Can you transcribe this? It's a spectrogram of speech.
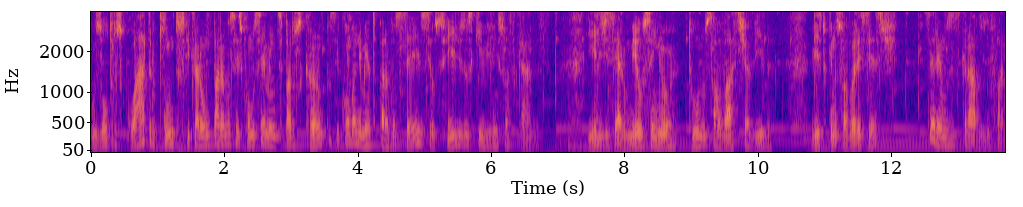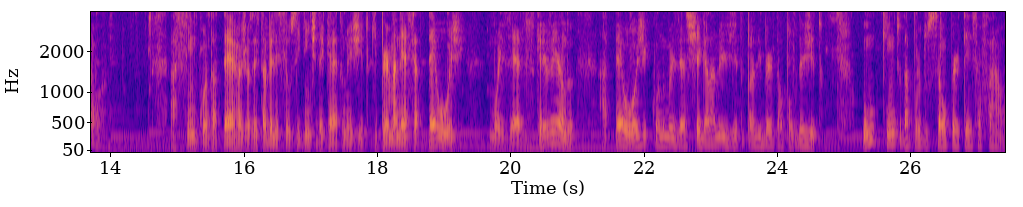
Os outros quatro quintos ficarão para vocês como sementes para os campos e como alimento para vocês, os seus filhos e os que vivem em suas casas. E eles disseram: Meu Senhor, tu nos salvaste a vida. Visto que nos favoreceste, seremos escravos do Faraó. Assim, quanto à terra, José estabeleceu o seguinte decreto no Egito, que permanece até hoje. Moisés escrevendo, até hoje, quando Moisés chega lá no Egito para libertar o povo do Egito um quinto da produção pertence ao faraó.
